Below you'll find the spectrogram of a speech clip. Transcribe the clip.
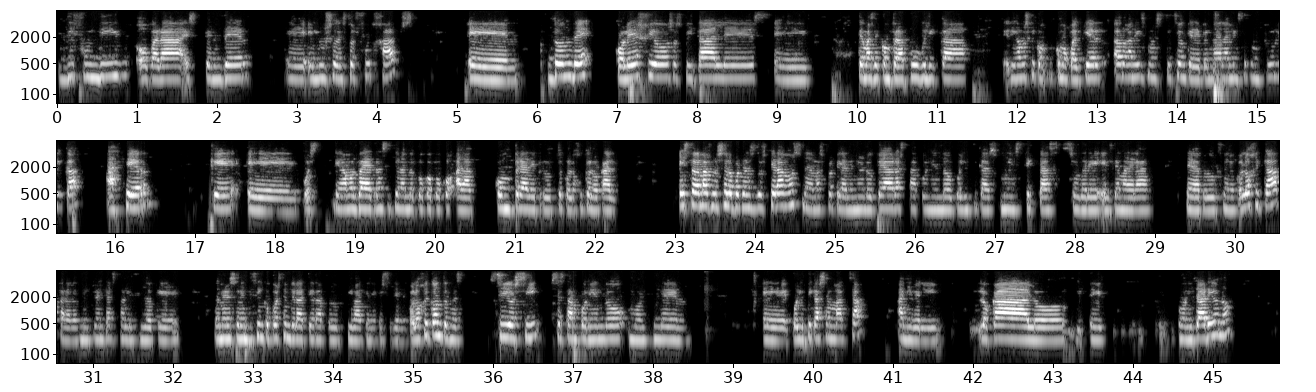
difundir o para extender eh, el uso de estos food hubs, eh, donde colegios, hospitales, eh, temas de compra pública, digamos que como cualquier organismo o institución que dependa de la administración pública, hacer que, pues, digamos, vaya transicionando poco a poco a la compra de producto ecológico local. Esto además no solo porque nosotros queramos, sino además porque la Unión Europea ahora está poniendo políticas muy estrictas sobre el tema de la de la producción ecológica. Para 2030 ha establecido que al menos el 25% de la tierra productiva tiene que ser ecológico. Entonces, sí o sí se están poniendo un montón de eh, políticas en marcha a nivel local o comunitario, ¿no?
